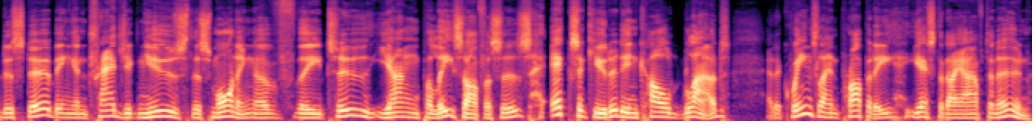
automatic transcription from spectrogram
disturbing and tragic news this morning of the two young police officers executed in cold blood at a Queensland property yesterday afternoon.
